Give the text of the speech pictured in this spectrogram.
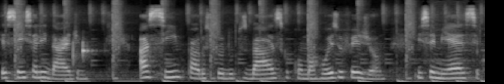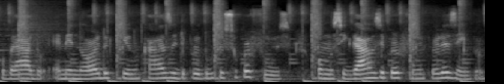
essencialidades. Assim, para os produtos básicos, como arroz e feijão, ICMS cobrado é menor do que no caso de produtos superfluos, como cigarros e perfume, por exemplo.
